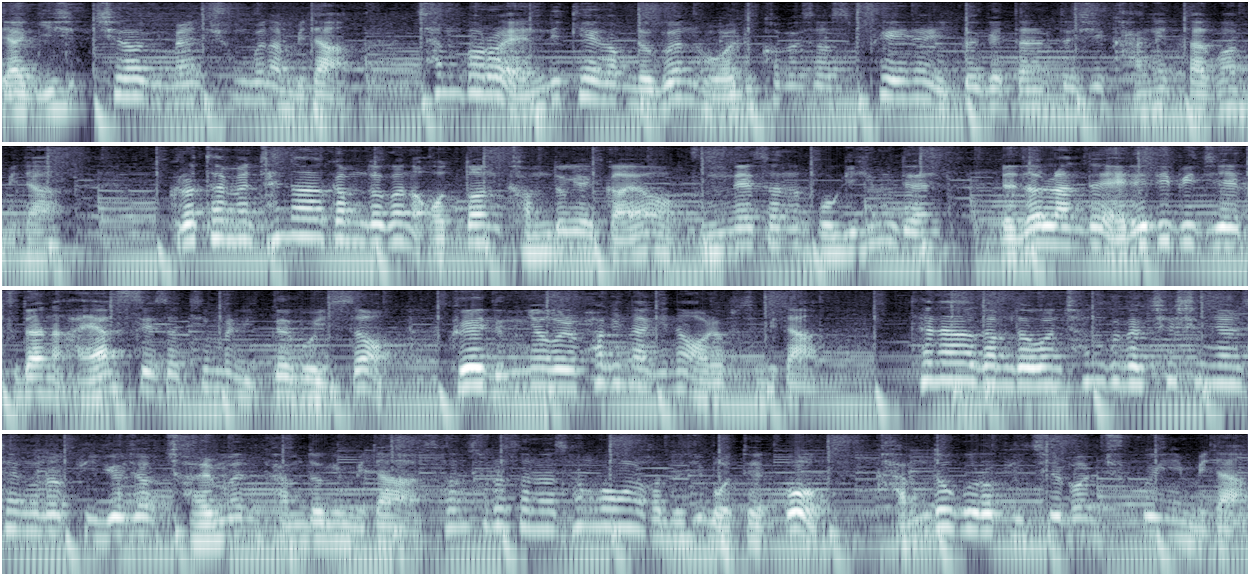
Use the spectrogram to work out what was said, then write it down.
약 27억이면 충분합니다. 참고로 엔리케 감독은 월드컵에서 스페인을 이끌겠다는 뜻이 강했다고 합니다. 그렇다면 텐 하흐 감독은 어떤 감독일까요? 국내에서는 보기 힘든 네덜란드 에레디비시의 구단 아약스에서 팀을 이끌고 있어 그의 능력을 확인하기는 어렵습니다. 텐 하흐 감독은 1970년생으로 비교적 젊은 감독입니다. 선수로서는 성공을 거두지 못했고 감독으로 빛을 본 축구인입니다.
